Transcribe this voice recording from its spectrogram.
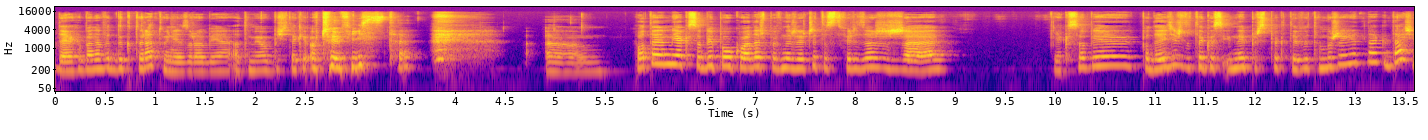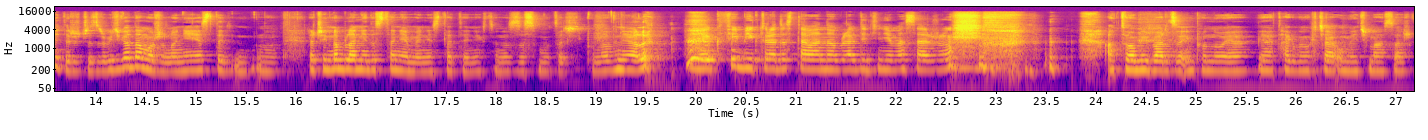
da, ja chyba nawet doktoratu nie zrobię, a to miało być takie oczywiste. Em, potem, jak sobie poukładasz pewne rzeczy, to stwierdzasz, że jak sobie podejdziesz do tego z innej perspektywy, to może jednak da się te rzeczy zrobić. Wiadomo, że no nie jest, no, raczej Nobla nie dostaniemy, niestety, nie chcę nas zasmucać ponownie, ale Jak Phoebe, która dostała Nobla w dziedzinie masażu. A to mi bardzo imponuje. Ja tak bym chciała umieć masaż.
